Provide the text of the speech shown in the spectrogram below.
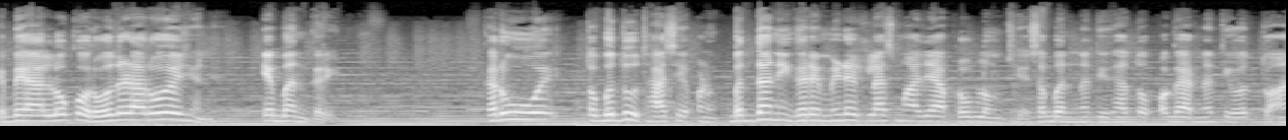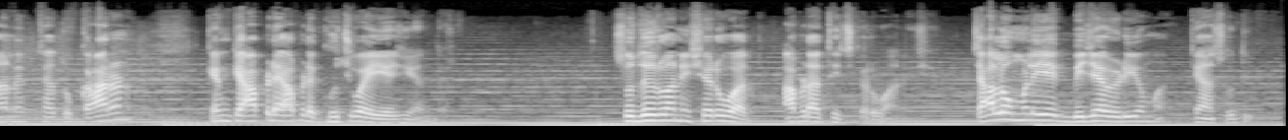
કે ભાઈ આ લોકો રોદડા રોવે છે ને, એ બંધ કરી. કરવું હોય તો બધું થશે, પણ બધાની ઘરે મિડલ ક્લાસમાં આજે આ પ્રોબ્લેમ છે. સંબંધ નથી થતો, પગાર નથી હોતો, આ નથી થતું. કારણ કેમ કે આપણે આપણે ગૂંચવાઈએ છીએ અંદર. સુધરવાની શરૂઆત આપણાથી જ કરવાની છે. ચાલો મળીએ એક બીજા વિડીયોમાં. ત્યાં સુધી.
